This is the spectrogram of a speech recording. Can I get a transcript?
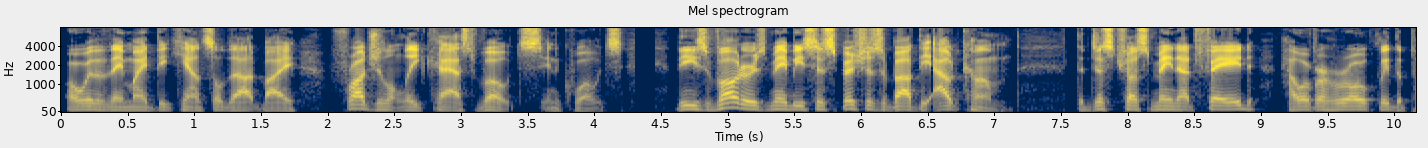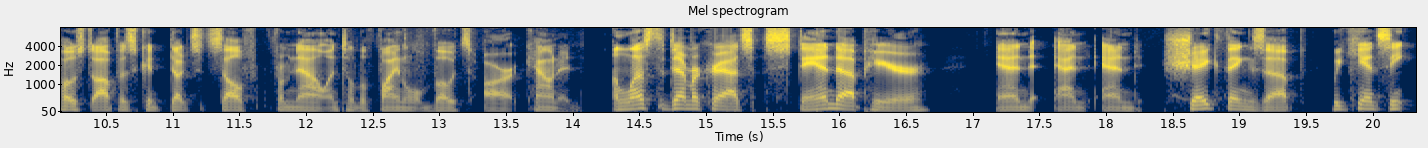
or whether they might be canceled out by fraudulently cast votes, in quotes. These voters may be suspicious about the outcome. The distrust may not fade, however heroically the post office conducts itself from now until the final votes are counted. Unless the Democrats stand up here and and and shake things up, we can't see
